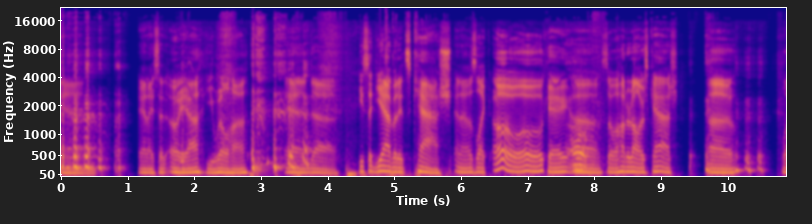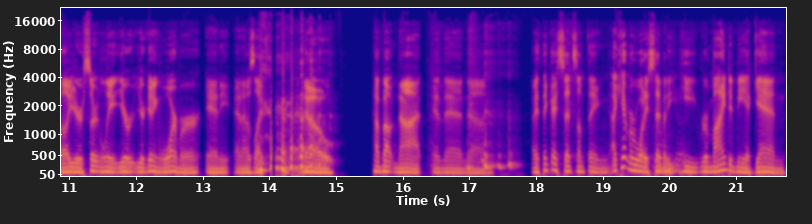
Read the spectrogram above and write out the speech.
And and I said, "Oh yeah, you will, huh?" And uh, he said, "Yeah, but it's cash." And I was like, "Oh, oh okay. Uh, so a hundred dollars cash. Uh, well, you're certainly you're you're getting warmer." And he and I was like, "No, how about not?" And then um, I think I said something. I can't remember what I said, but he he reminded me again,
